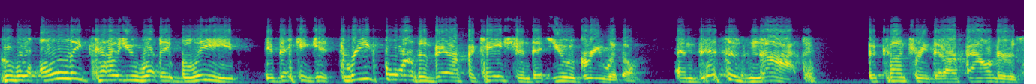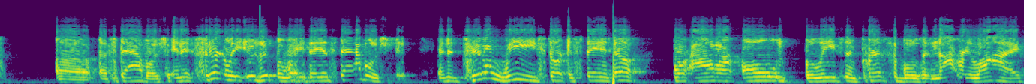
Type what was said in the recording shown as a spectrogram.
who will only tell you what they believe if they can get three forms of verification that you agree with them. And this is not the country that our founders uh, established, and it certainly isn't the way they established it. And until we start to stand up for our own beliefs and principles and not rely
